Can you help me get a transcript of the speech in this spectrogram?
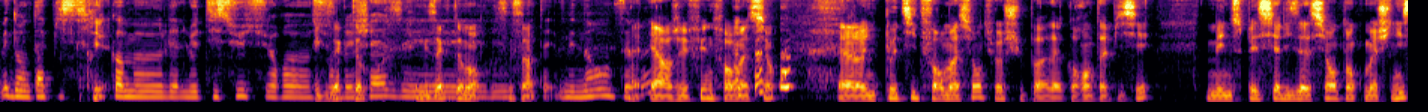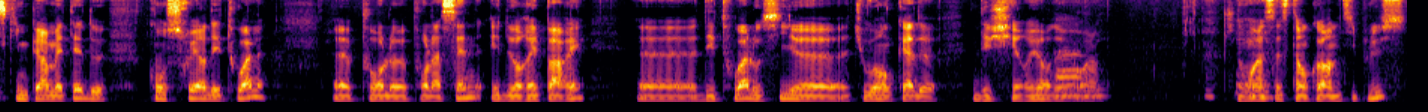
Mais donc tapisserie comme euh, le, tissu sur, euh, sur, les chaises et Exactement, c'est ça. Mais non, c'est vrai. Alors j'ai fait une formation, alors une petite formation, tu vois, je suis pas grand tapissier, mais une spécialisation en tant que machiniste qui me permettait de construire des toiles euh, pour, le, pour la scène et de réparer des toiles aussi, tu vois, en cas de déchirure. De, ah voilà. Donc voilà, ça c'était encore un petit plus.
